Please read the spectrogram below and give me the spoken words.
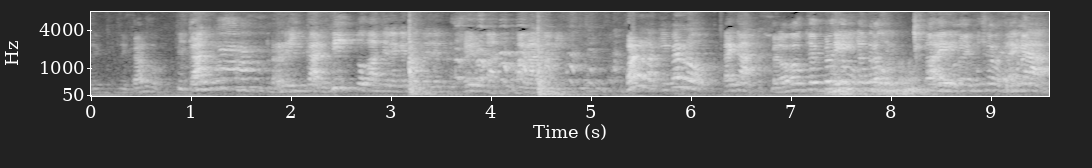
Ri- Ricardo. Ricardo, Ricardito, dátele que no me dé crucero para tu pagar a mí. ¡Fuera de aquí, perro! Venga. ¿Me lo da usted, Sí, yo te doy. Gracias, Ahí. muchas gracias. Venga,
